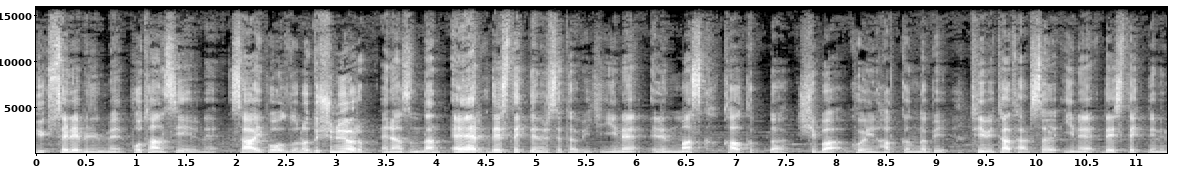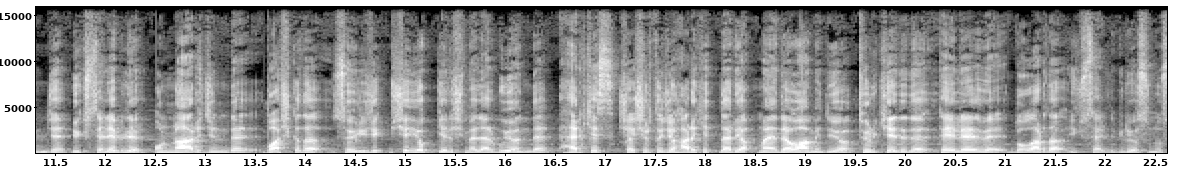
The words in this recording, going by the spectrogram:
yükselebilme potansiyeline sahip olduğunu düşünüyorum en azından. Eğer desteklenirse tabii ki yine Elon Musk kalkıp da Shiba Coin hakkında bir tweet atarsa yine desteklenince yükselebilir. Onun haricinde başka da söyleyecek bir şey yok. Gelişmeler bu yönde. Herkes şaşırtıcı hareketler yapmaya devam ediyor. Türkiye'de de TL ve dolar da yükseldi biliyorsunuz.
